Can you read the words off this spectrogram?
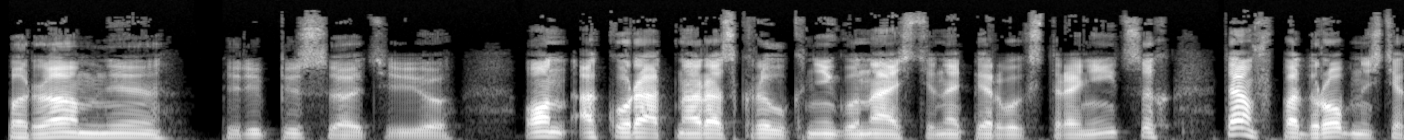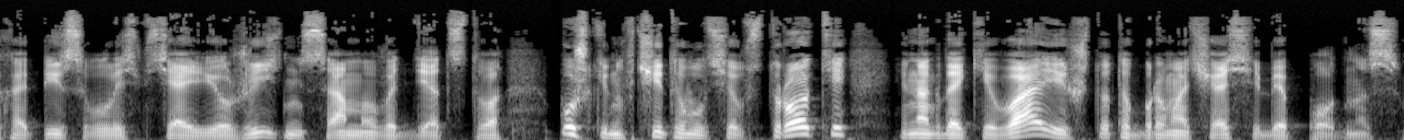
Пора мне переписать ее. — он аккуратно раскрыл книгу Насти на первых страницах. Там в подробностях описывалась вся ее жизнь с самого детства. Пушкин вчитывался в строки, иногда кивая и что-то бормоча себе под нос.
